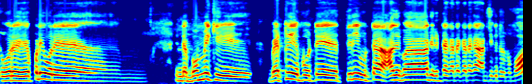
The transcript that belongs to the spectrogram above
ஒரு எப்படி ஒரு இந்த பொம்மைக்கு பேட்டரியை போட்டு திரி விட்டா அது பாட்டு கிட்ட கட்ட கட்ட அடிச்சுக்கிட்டு இருக்குமோ?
